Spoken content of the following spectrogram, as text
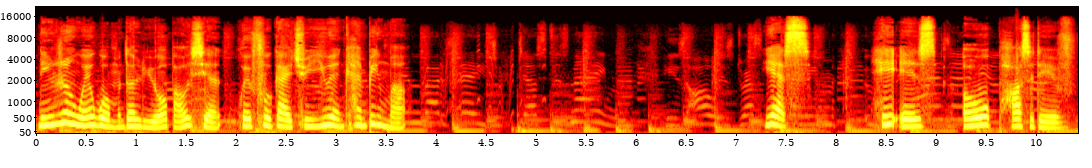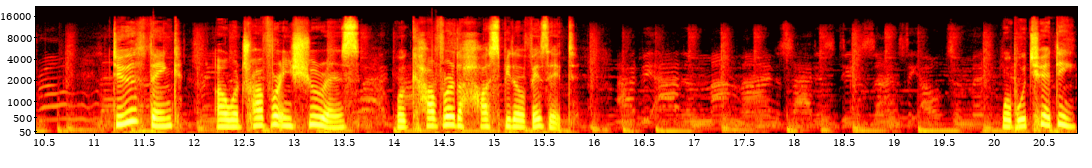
您认为我们的旅游保险会覆盖去医院看病吗？Yes, he is O positive. Do you think our travel insurance will cover the hospital visit? 我不确定，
